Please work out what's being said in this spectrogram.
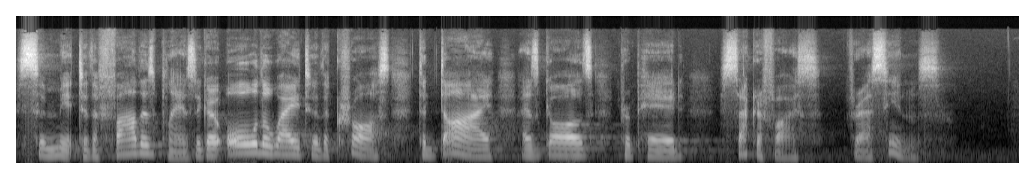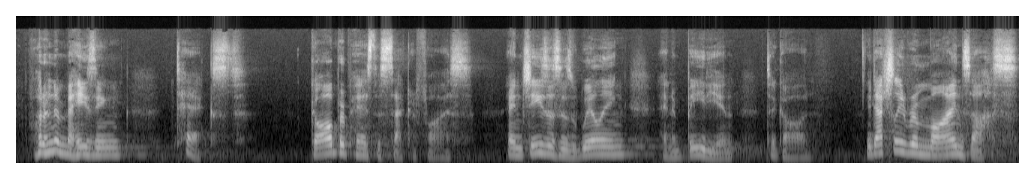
submit to the Father's plans, to go all the way to the cross, to die as God's prepared sacrifice for our sins. What an amazing text. God prepares the sacrifice, and Jesus is willing and obedient to God. It actually reminds us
